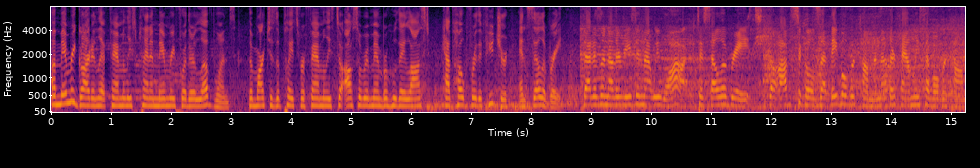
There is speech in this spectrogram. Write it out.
A memory garden let families plan a memory for their loved ones. The march is a place for families to also remember who they lost, have hope for the future, and celebrate. That is another reason that we walk, to celebrate the obstacles that they've overcome and that their families have overcome.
